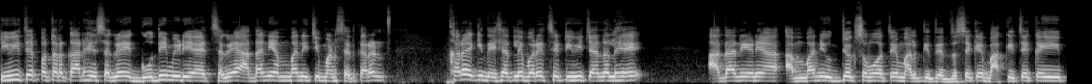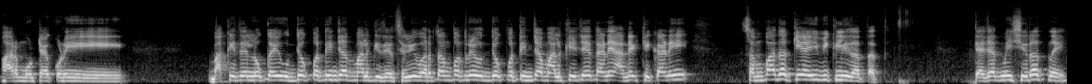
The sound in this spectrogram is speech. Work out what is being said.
टी व्हीचे पत्रकार हे सगळे गोदी मीडिया आहेत सगळे अदानी अंबानीची माणसं आहेत. कारण खरं आहे की देशातले बरेचसे टी व्ही चॅनल हे अदानी आणि अंबानी उद्योग समूहाचे मालकीचे आहेत. जसे काही बाकीचे काही फार मोठ्या कोणी बाकीचे लोकही उद्योगपतींच्याच मालकीचे आहेत. सगळी वर्तमानपत्रे उद्योगपतींच्या मालकीचे आहेत आणि अनेक ठिकाणी संपादकीयही विकली जातात. त्याच्यात मी शिरत नाही.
